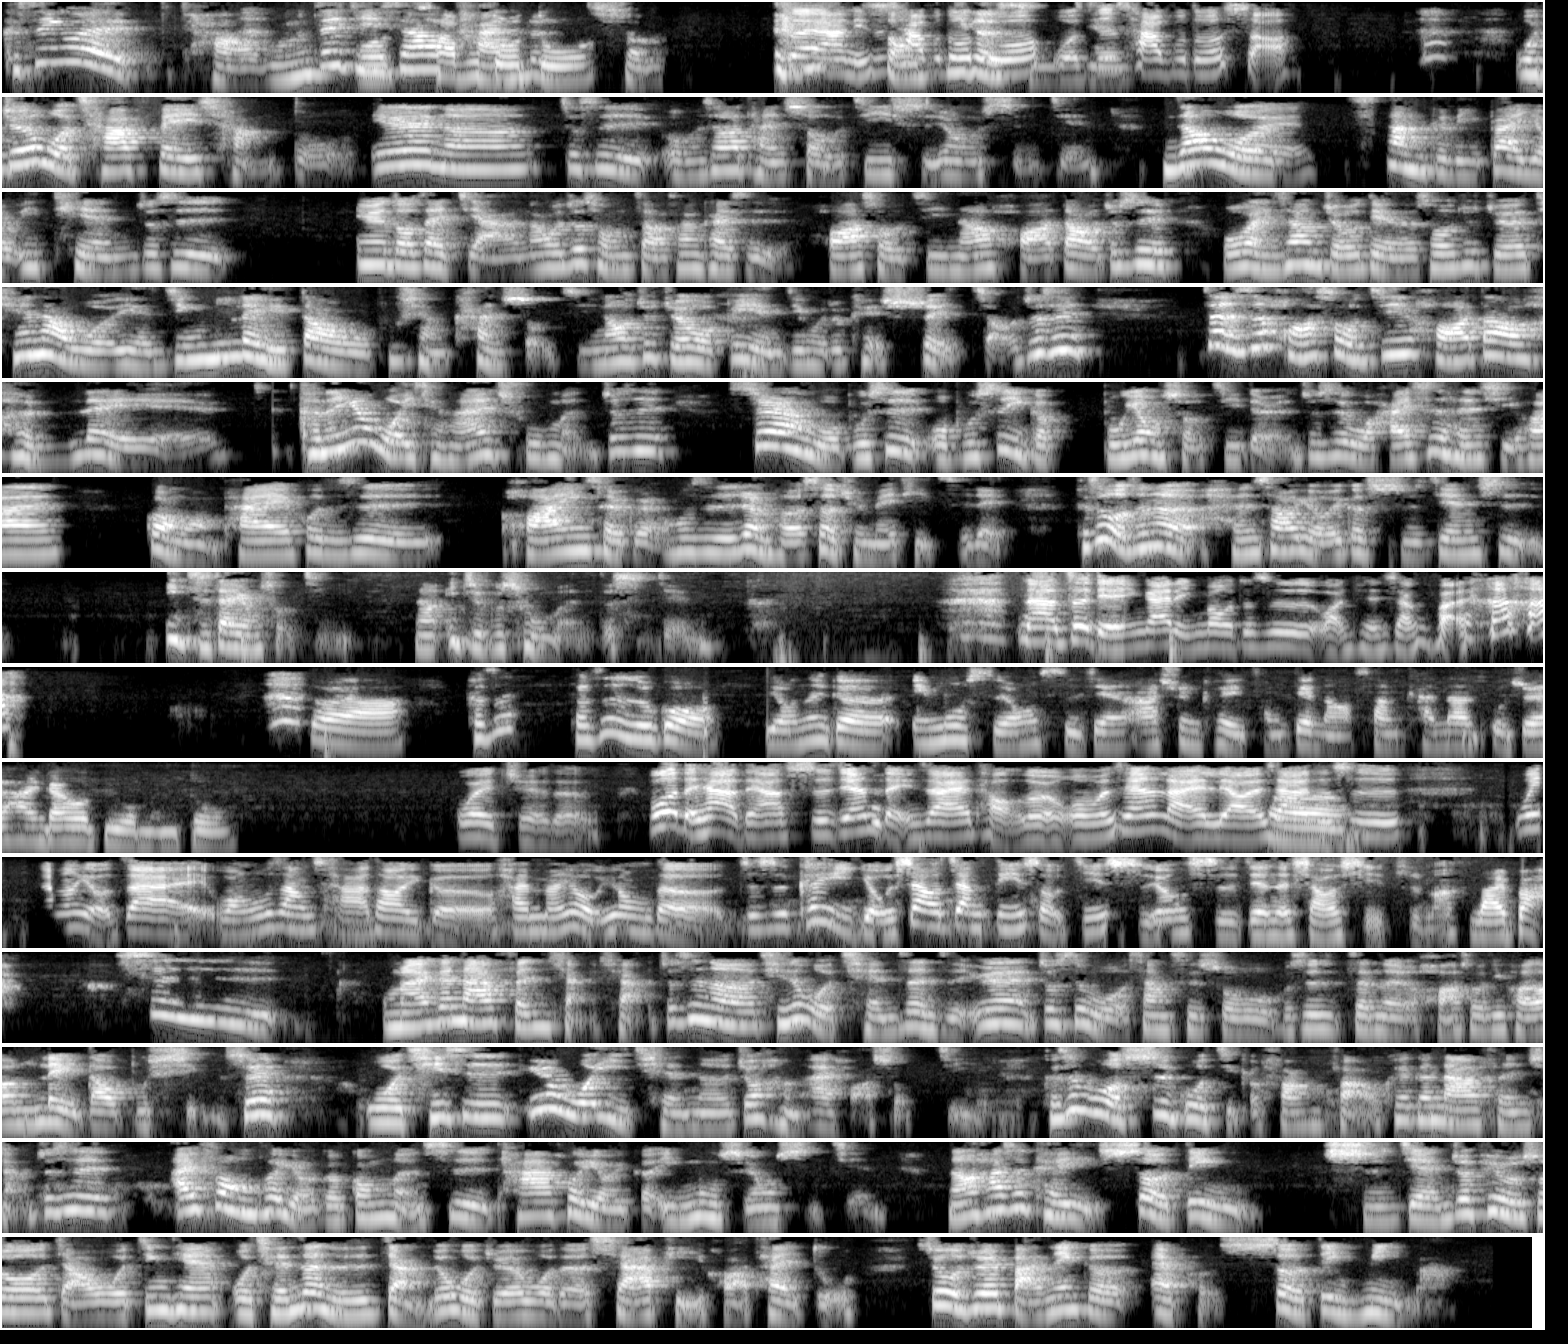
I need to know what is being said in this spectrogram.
可是因为好，我们这集是要谈多少？对啊，你是差不多多，我是差不多少。我觉得我差非常多，因为呢，就是我们是要谈手机使用时间。你知道我上个礼拜有一天，就是因为都在家，然后我就从早上开始。滑手机，然后滑到就是我晚上九点的时候就觉得天哪，我眼睛累到我不想看手机，然后我就觉得我闭眼睛我就可以睡着，就是真的是滑手机滑到很累耶。可能因为我以前很爱出门，就是虽然我不是我不是一个不用手机的人，就是我还是很喜欢逛网拍或者是滑 Instagram 或是任何社群媒体之类。可是我真的很少有一个时间是一直在用手机。然后一直不出门的时间，那这点应该林梦就是完全相反。对啊，可是可是如果有那个荧幕使用时间，阿迅可以从电脑上看，那我觉得他应该会比我们多。我也觉得，不过等一下，等一下，时间等一下来讨论。我们先来聊一下，就是我刚刚有在网络上查到一个还蛮有用的，就是可以有效降低手机使用时间的消息，是吗？来吧。是，我们来跟大家分享一下。就是呢，其实我前阵子，因为就是我上次说我不是真的滑手机滑到累到不行，所以我其实因为我以前呢就很爱滑手机，可是我有试过几个方法，我可以跟大家分享。就是 iPhone 会有一个功能是它会有一个荧幕使用时间，然后它是可以设定时间。就譬如说，假如我今天我前阵子是这样，就我觉得我的虾皮花太多，所以我就会把那个 App 设定密码。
